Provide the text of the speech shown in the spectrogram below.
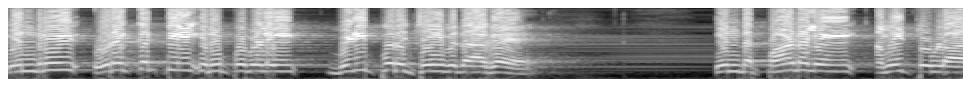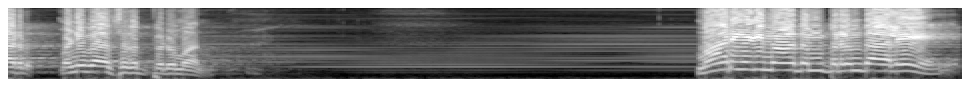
என்று உறக்கத்தில் இருப்பவளை விழிப்புறச் செய்வதாக இந்த பாடலை அமைத்துள்ளார் மணிவாசகப் பெருமான். மார்கழி மாதம் பிறந்தாலே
